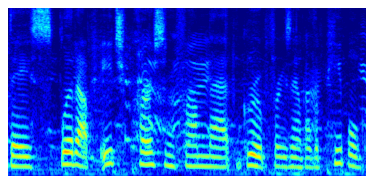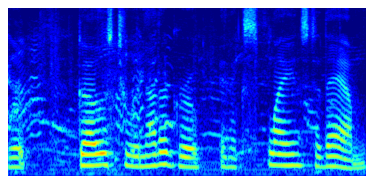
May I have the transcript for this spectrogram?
they split up. Each person from that group, for example, the people group, goes to another group and explains to them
